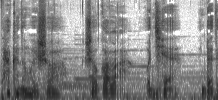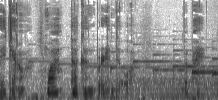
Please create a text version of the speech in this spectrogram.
他可能会说受够了，文倩，你不要再讲了。哇，他可能不认得我，拜拜。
